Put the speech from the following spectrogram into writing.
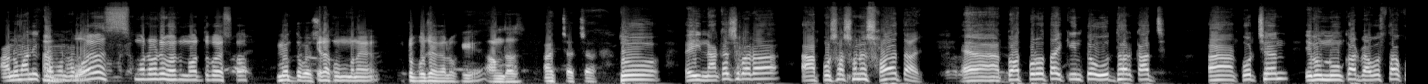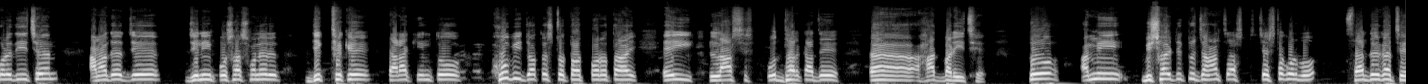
আনুমানিক হ্যাঁ, কেমন হবে? বয়স মোটামুটি মধ্যবয়স্ক। মধ্যবয়স এরকম মানে একটু বোঝা গেল কি আন্দাজ। আচ্ছা আচ্ছা। তো এই নাকাশিপাড়া প্রশাসনের সহায়তায় তৎপরতায় কিন্তু উদ্ধার কাজ করছেন এবং নৌকার ব্যবস্থা করে দিয়েছেন। আমাদের যে যিনি প্রশাসনের দিক থেকে, তারা কিন্তু খুবই যথেষ্ট তৎপরতায় এই লাশ উদ্ধার কাজে হাত বাড়িয়েছে। তো আমি বিষয়টি একটু জানার চেষ্টা করব স্যারদের কাছে।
